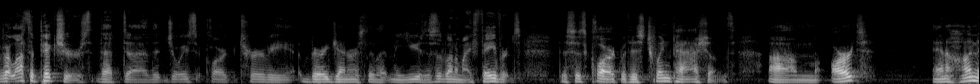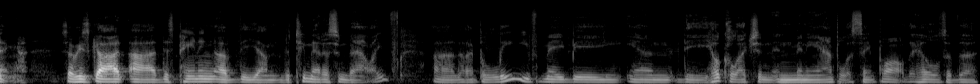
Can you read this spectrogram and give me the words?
I've got lots of pictures that, uh, that Joyce Clark Turvey very generously let me use. This is one of my favorites. This is Clark with his twin passions um, art and hunting. So he's got uh, this painting of the, um, the Two Medicine Valley uh, that I believe may be in the Hill Collection in Minneapolis, St. Paul, the hills of the,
